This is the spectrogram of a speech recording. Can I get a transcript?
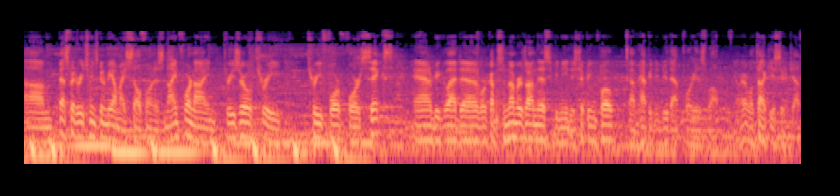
Um, best way to reach me is gonna be on my cell phone, it's 949-303-3446, and I'd be glad to work up some numbers on this. If you need a shipping quote, I'm happy to do that for you as well. All right, we'll talk to you soon, Jeff.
